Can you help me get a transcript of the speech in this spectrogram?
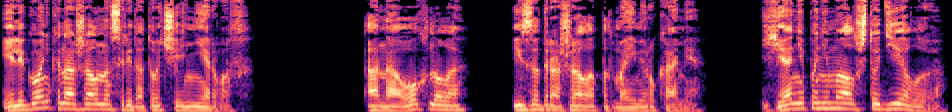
и легонько нажал на средоточие нервов. Она охнула и задрожала под моими руками. Я не понимал, что делаю.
